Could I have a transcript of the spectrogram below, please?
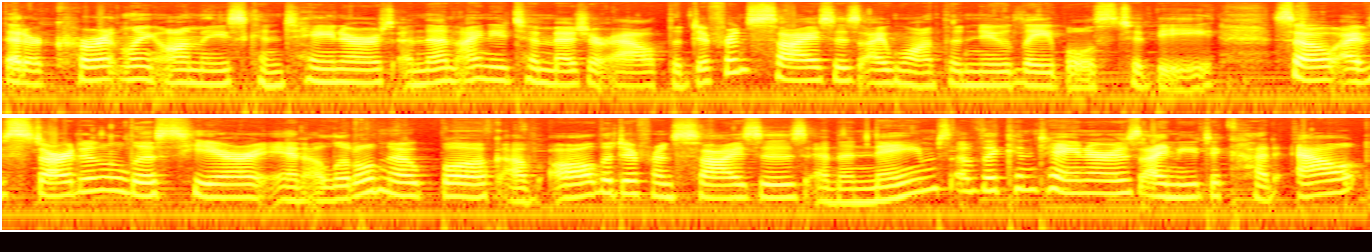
that are currently on these containers, and then I need to measure out the different sizes I want the new labels to be. So I've started a list here in a little notebook of all the different sizes and the names of the containers I need to cut out.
